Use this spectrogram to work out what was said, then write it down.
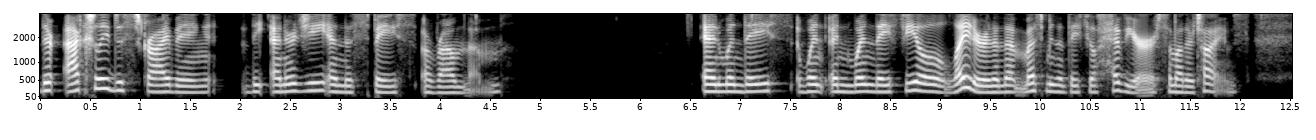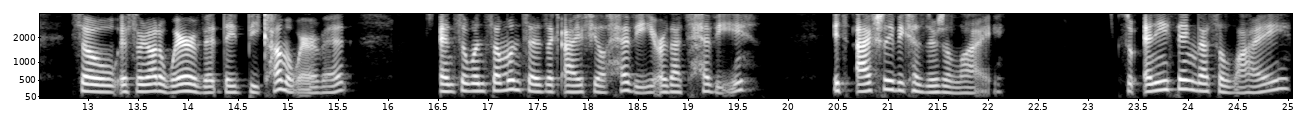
they're actually describing the energy and the space around them. And when they when and when they feel lighter, then that must mean that they feel heavier some other times. So if they're not aware of it, they've become aware of it. And so when someone says like I feel heavy or that's heavy, it's actually because there's a lie. So anything that's a lie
